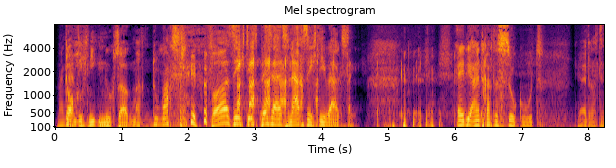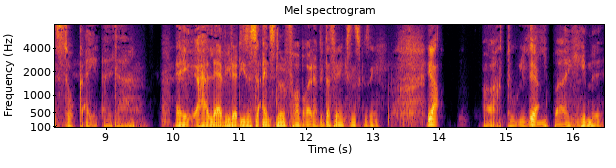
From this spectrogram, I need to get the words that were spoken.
Man Doch. kann sich nie genug Sorgen machen. Du machst dir, Vorsicht ist besser als Nachsicht, lieber Axel. ey, die Eintracht ist so gut. Die Eintracht ist so geil, Alter. Ey, Haller wieder dieses 1-0 vorbereitet. Habt ihr das wenigstens gesehen? Ja, Ach du Ja. lieber Himmel.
